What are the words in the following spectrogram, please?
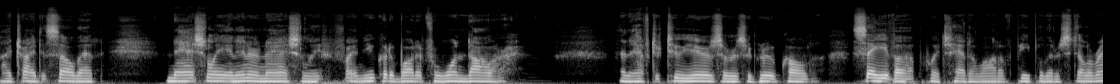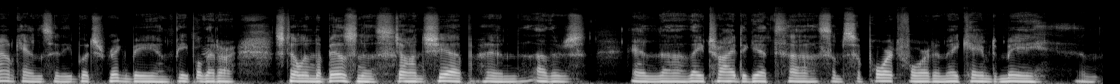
I tried to sell that nationally and internationally, and you could have bought it for one dollar. And after two years, there was a group called Save Up, which had a lot of people that are still around Kansas City, Butch Rigby, and people that are still in the business, John Ship and others. And uh, they tried to get uh, some support for it, and they came to me and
